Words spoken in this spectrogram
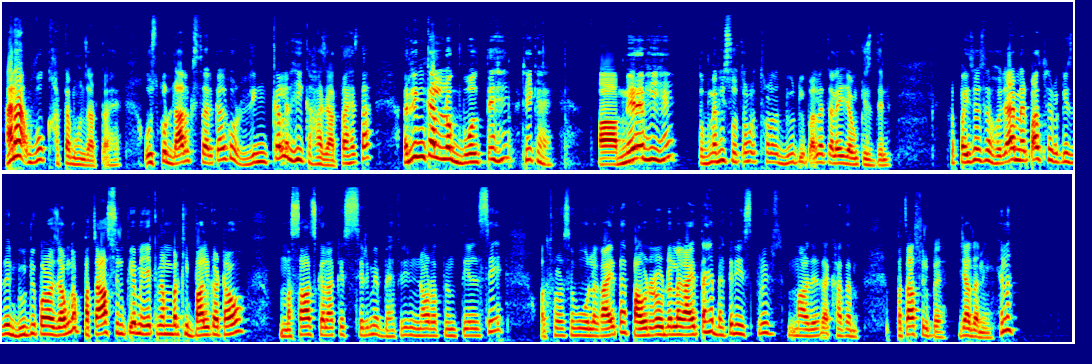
है ना? वो खत्म हो जाता है। उसको डार्क सर्कल को रिंकल भी कहा जाता है ऐसा रिंकल लोग बोलते हैं ठीक है? आ, मेरे भी हैं तो मैं भी सोच रहा हूँ थोड़ा ब्यूटी पार्लर चले जाऊँ किस दिन? फिर पैसे से हो जाए मेरे पास, फिर किस दिन ब्यूटी पार्लर जाऊँगा। पचास रुपये में एक नंबर की बाल कटाओ मसाज करा के सिर में बेहतरीन नवरत्न तेल से, और थोड़ा सा वो लगा देता है पाउडर वाउडर लगा देता है, बेहतरीन स्प्रे मार देता है, खत्म। पचास रुपये, ज़्यादा नहीं, है ना?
